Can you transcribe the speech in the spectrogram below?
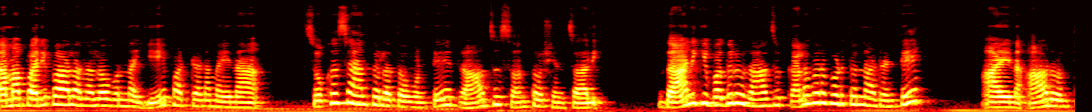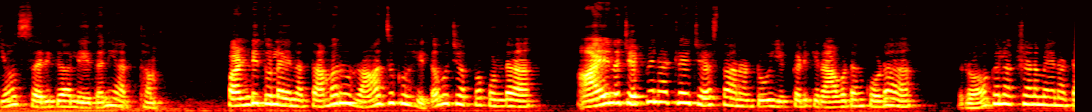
తమ పరిపాలనలో ఉన్న ఏ పట్టణమైనా సుఖశాంతులతో ఉంటే రాజు సంతోషించాలి. దానికి బదులు రాజు కలవరపడుతున్నాడంటే ఆయన ఆరోగ్యం సరిగా లేదని అర్థం. పండితులైన తమరు రాజుకు హితవు చెప్పకుండా ఆయన చెప్పినట్లే చేస్తానంటూ ఇక్కడికి రావడం కూడా రోగలక్షణమేనట.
